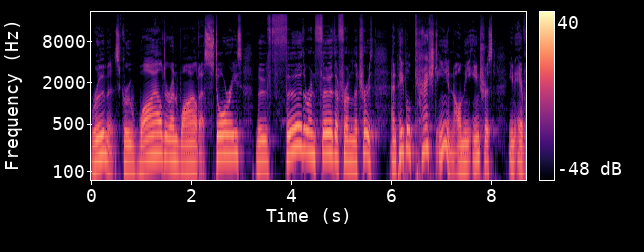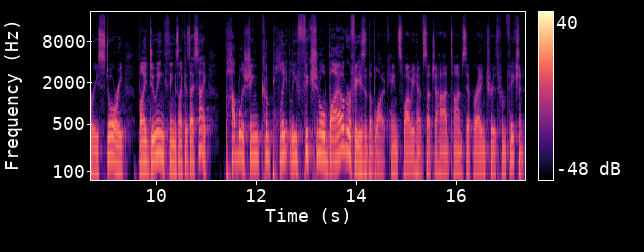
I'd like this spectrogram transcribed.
Rumours grew wilder and wilder, stories moved further and further from the truth, and people cashed in on the interest in Every's story by doing things like, as I say, publishing completely fictional biographies of the bloke, hence why we have such a hard time separating truth from fiction.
